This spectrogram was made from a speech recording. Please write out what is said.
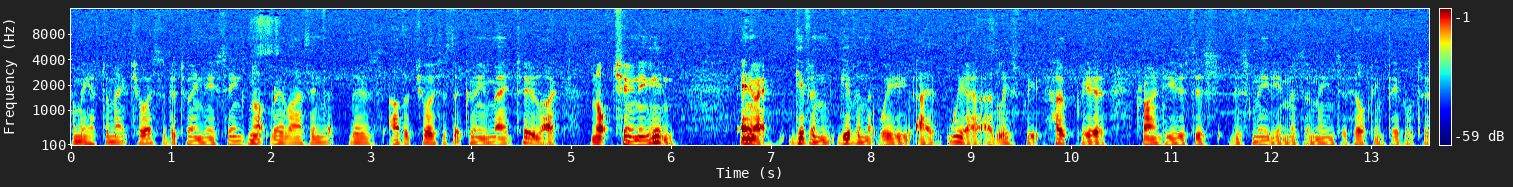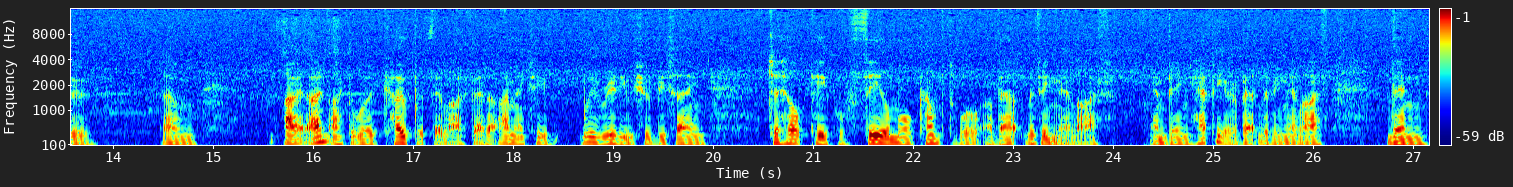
and we have to make choices between these things, not realizing that there's other choices that can be made too, like not tuning in. Anyway, given given that we uh, we are at least we hope we are trying to use this this medium as a means of helping people to um, I, I don't like the word cope with their life better. I'm actually, we really should be saying to help people feel more comfortable about living their life and being happier about living their life, then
